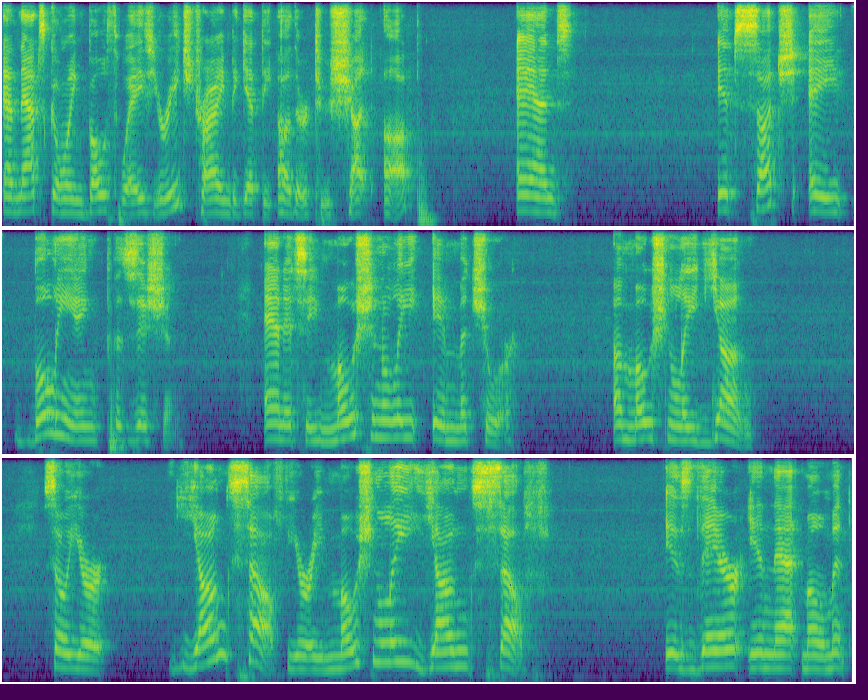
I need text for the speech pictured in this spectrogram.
And that's going both ways. You're each trying to get the other to shut up. And it's such a bullying position and it's emotionally immature, emotionally young. So your young self, your emotionally young self, is there in that moment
